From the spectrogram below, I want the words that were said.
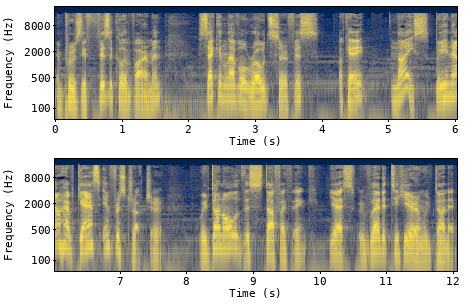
Improves the physical environment. Second level road surface. Okay, nice. We now have gas infrastructure. We've done all of this stuff, I think. Yes, we've led it to here and we've done it.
